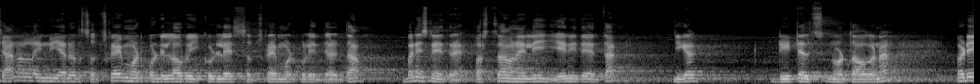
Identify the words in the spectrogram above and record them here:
ಚಾನಲ್ನ ಇನ್ನು ಯಾರು ಸಬ್ಸ್ಕ್ರೈಬ್ ಮಾಡ್ಕೊಂಡಿಲ್ಲ, ಅವರು ಈ ಕೂಡಲೇ ಸಬ್ಸ್ಕ್ರೈಬ್ ಮಾಡ್ಕೊಳ್ಳಿ ಅಂತ ಹೇಳ್ತಾ, ಬನ್ನಿ ಸ್ನೇಹಿತರೆ, ಪ್ರಸ್ತಾವನೆಯಲ್ಲಿ ಏನಿದೆ ಅಂತ ಈಗ ಡೀಟೇಲ್ಸ್ ನೋಡ್ತಾ ಹೋಗೋಣ. ನೋಡಿ,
